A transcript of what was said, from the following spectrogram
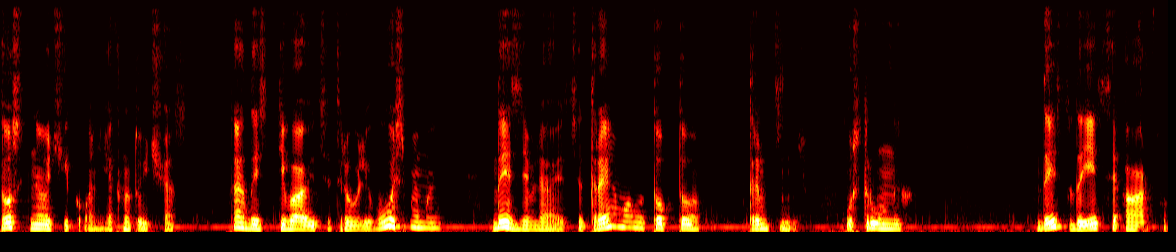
досить неочікувані, як на той час. Так десь діваються тріолі восьмими, десь з'являється тремоло, тобто тремтіння у струнних, десь додається арфа.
